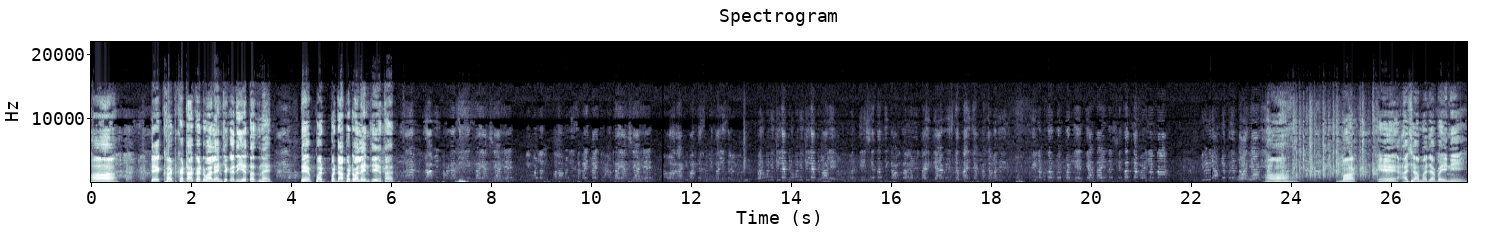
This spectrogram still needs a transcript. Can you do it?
हा. ते खट खटाखट वाल्यांचे कधी येतच नाहीत. ते पट पटापट वाल्यांचे येतात. हा. मग हे अशा माझ्या बहिणी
